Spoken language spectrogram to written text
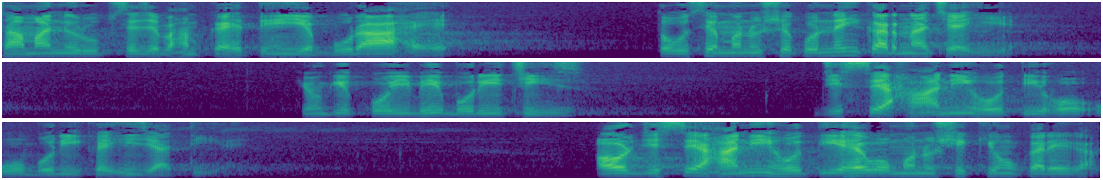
सामान्य रूप से जब हम कहते हैं यह बुरा है तो उसे मनुष्य को नहीं करना चाहिए। क्योंकि कोई भी बुरी चीज़ जिससे हानि होती हो, वो बुरी कही जाती है। और जिससे हानि होती है, वो मनुष्य क्यों करेगा?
